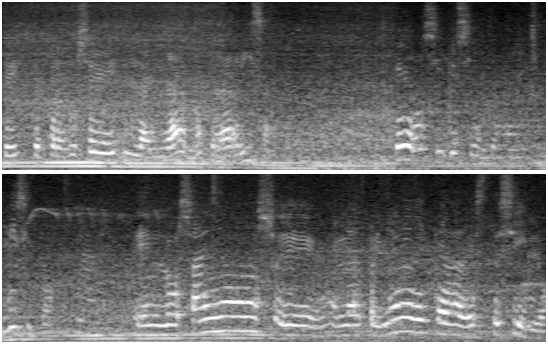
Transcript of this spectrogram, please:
te produce hilaridad, ¿no? te da risa. Pero sigue siendo muy explícito. En los años, eh, en la primera década de este siglo,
